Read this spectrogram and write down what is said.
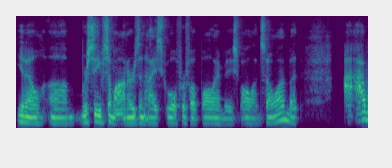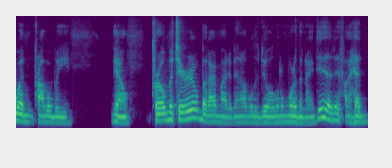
you know, um, receive some honors in high school for football and baseball and so on. But I, I wasn't probably, you know, pro material, but I might have been able to do a little more than I did if I had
